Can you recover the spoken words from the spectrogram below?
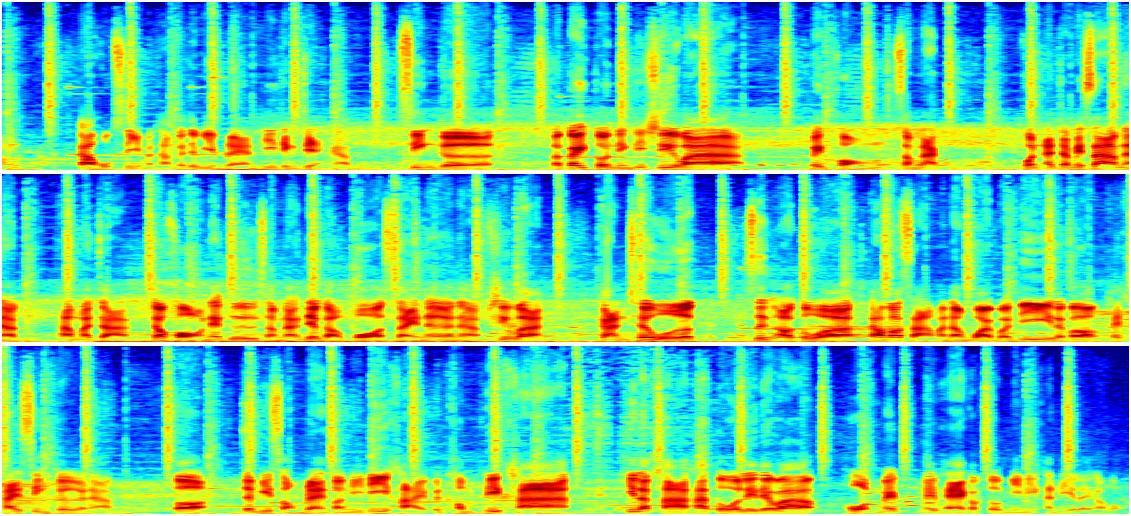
993 964 มาทำก็จะมีแบรนด์ที่เจ๋งๆครับซิงเกอร์แล้วก็อีกตัวหนึ่งที่ชื่อว่าเป็นของสำนักคนอาจจะไม่ทราบนะครับทำมาจากเจ้าของเนี่ยคือสำนักเดียวกับวอลไซเนอร์นะครับชื่อว่าการเชอร์เวิร์กซึ่งเอาตัว 993 มาทำวอยบอดี้แล้วก็คล้ายๆซิงเกอร์นะครับ ก็จะมี 2 แบรนด์ตอนนี้ที่ขายเป็นคอมพลีทคาร์ที่ราคาค่าตัวเรียกได้ว่าโหดไม่ไม่แพ้กับตัวมินิคันนี้เลยครับผม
